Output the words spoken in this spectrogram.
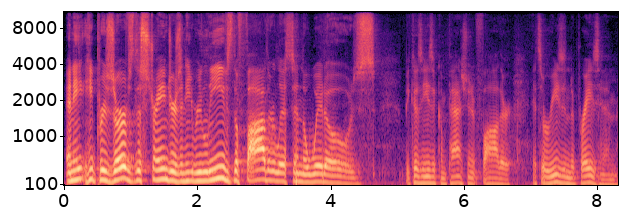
And he, he preserves the strangers and he relieves the fatherless and the widows because he's a compassionate father. It's a reason to praise him.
